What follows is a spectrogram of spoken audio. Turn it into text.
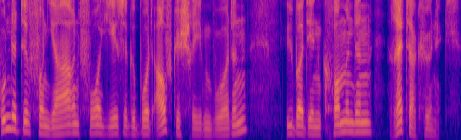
hunderte von Jahren vor Jesu Geburt aufgeschrieben wurden, über den kommenden Retterkönig.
